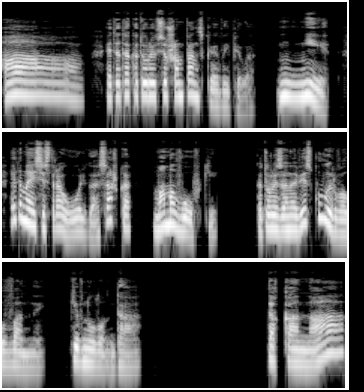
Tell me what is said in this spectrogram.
А, это та, которая все шампанское выпила. Нет, это моя сестра Ольга, а Сашка — мама Вовки, который занавеску вырвал в ванной. Кивнул он. Да. Так она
